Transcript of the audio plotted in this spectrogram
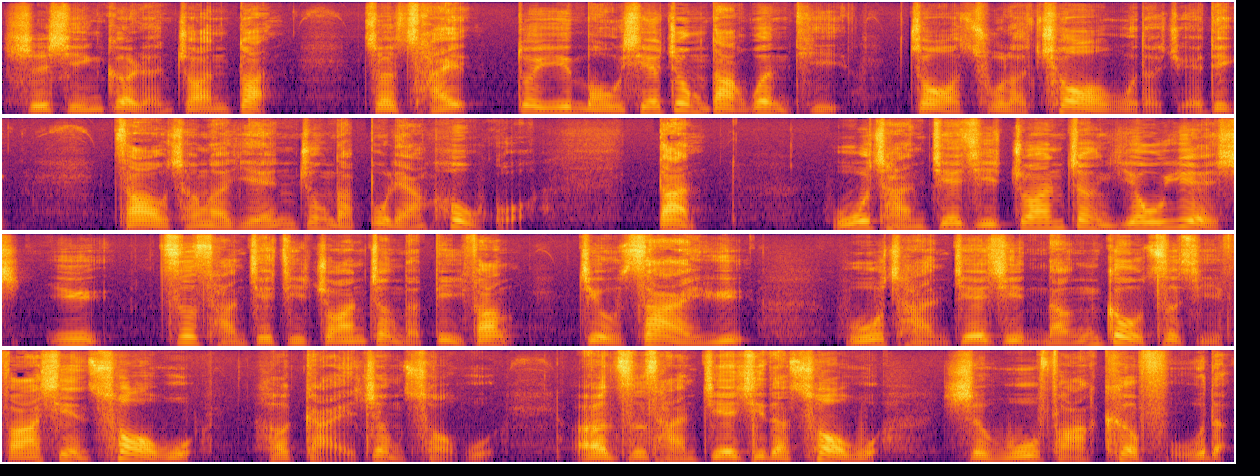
实行个人专断，这才对于某些重大问题做出了错误的决定，造成了严重的不良后果。但无产阶级专政优越于资产阶级专政的地方，就在于无产阶级能够自己发现错误和改正错误，而资产阶级的错误是无法克服的。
